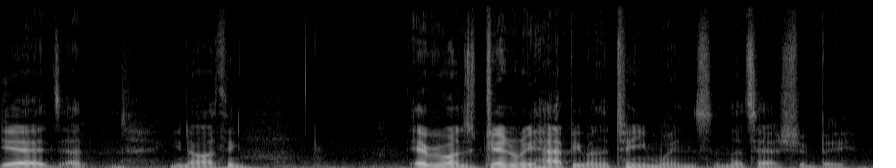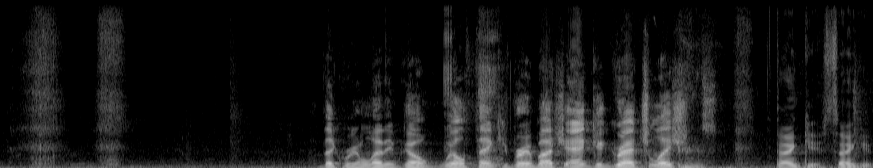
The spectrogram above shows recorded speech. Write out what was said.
yeah, it's, uh, you know I think everyone's generally happy when the team wins, and that's how it should be. I think we're going to let him go. Will, thank you very much, and congratulations. Thank you, thank you.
